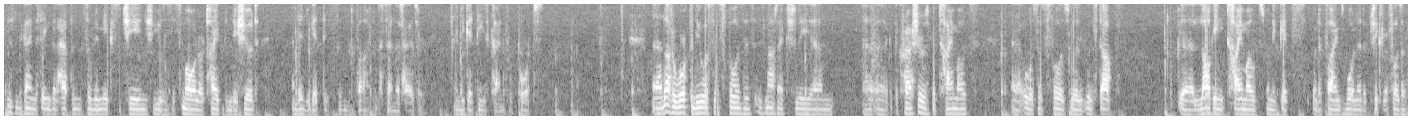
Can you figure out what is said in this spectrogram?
This is the kind of thing that happens. Somebody makes a change, uses a smaller type than they should, and then you get this undefined sanitizer, and you get these kind of reports. Uh, a lot of work in the OSS fuzz is, is not actually um, uh, uh, the crashers, but timeouts. Uh, OSS fuzz will, will stop uh, logging timeouts when it gets when it finds one in a particular fuzzer.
